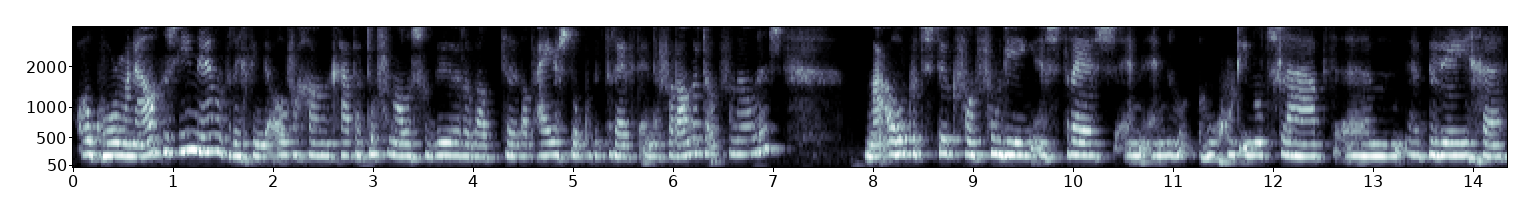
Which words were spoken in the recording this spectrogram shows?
Ook hormonaal gezien, hè, want richting de overgang gaat er toch van alles gebeuren wat, uh, wat eierstokken betreft. En er verandert ook van alles. Maar ook het stuk van voeding en stress en, en hoe goed iemand slaapt, um, bewegen,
